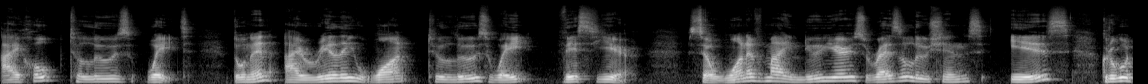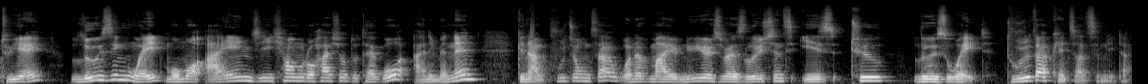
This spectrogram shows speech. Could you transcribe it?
I hope to lose weight 또는 I really want to lose weight this year. So one of my New Year's resolutions is 그리고 뒤에 losing weight 뭐뭐 ing 형으로 하셔도 되고 아니면은 그냥 부정사 one of my New Year's resolutions is to lose weight 둘 다 괜찮습니다.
